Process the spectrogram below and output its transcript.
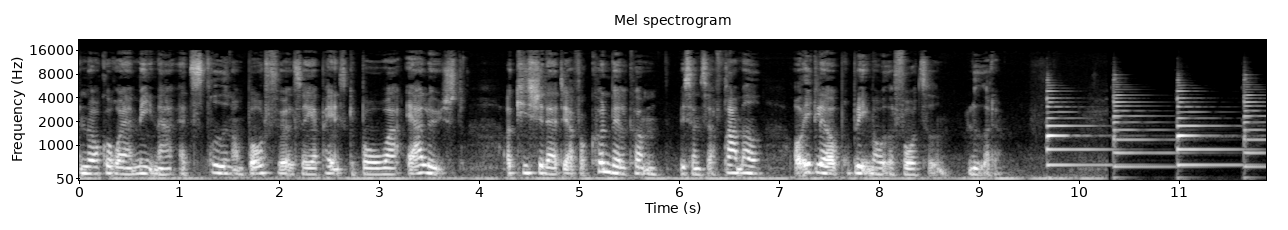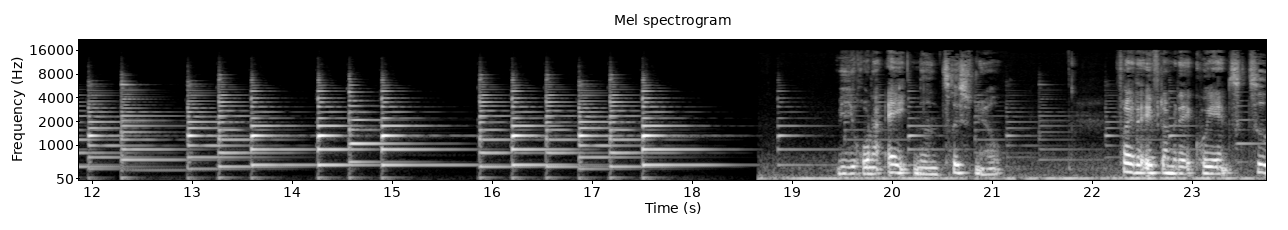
Nordkorea mener, at striden om bortførelse af japanske borgere er løst, og Kishida er derfor kun velkommen, hvis han ser fremad og ikke laver problemer ud af fortiden, lyder det. Vi runder af med en trist nyhed. Fredag eftermiddag koreansk tid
